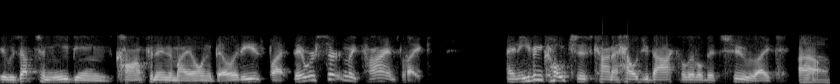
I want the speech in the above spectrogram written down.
it was up to me being confident in my own abilities, but there were certainly times like. And even coaches kind of held you back a little bit too. Like uh.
